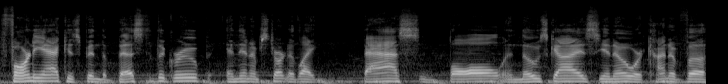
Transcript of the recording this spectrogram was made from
Farniok has been the best of the group, and then I'm starting to like Bass and Ball and those guys. You know, are kind of. Uh,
